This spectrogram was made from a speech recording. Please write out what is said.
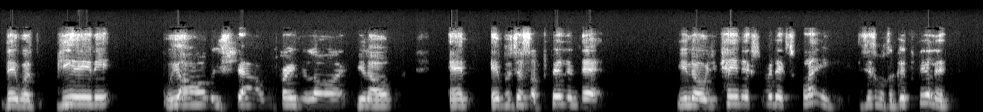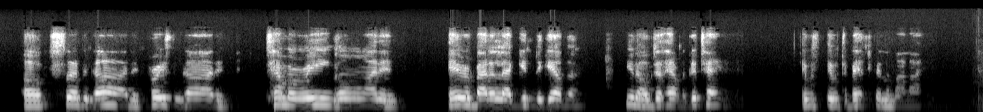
They was getting it we always shout praise the Lord, you know, and it was just a feeling that, you know, you can't really explain. It just was a good feeling of serving God and praising God and tambourine going and everybody like getting together, you know, just having a good time. It was it was the best feeling in my life.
